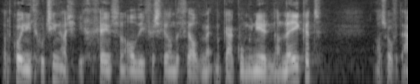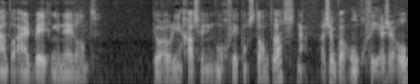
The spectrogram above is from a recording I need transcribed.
dat kon je niet goed zien als je die gegevens van al die verschillende velden met elkaar combineerde. Dan leek het alsof het aantal aardbevingen in Nederland door olie- en gaswinning ongeveer constant was. Nou, dat was ook wel ongeveer zo.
